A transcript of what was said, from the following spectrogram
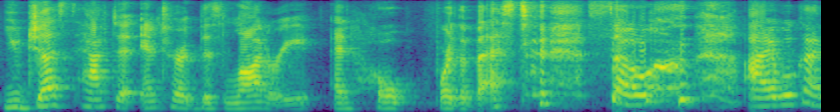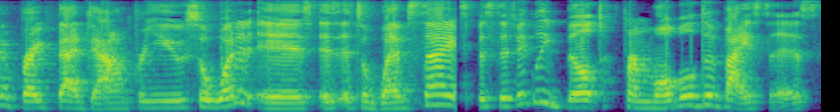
You just have to enter this lottery and hope for the best. so I will kind of break that down for you. So what it is, is it's a website specifically built for mobile devices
